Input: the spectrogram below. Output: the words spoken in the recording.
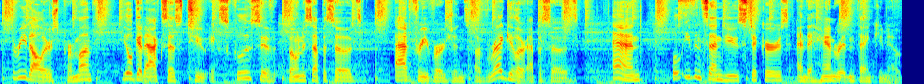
$3 per month. You'll get access to exclusive bonus episodes, ad free versions of regular episodes, and we'll even send you stickers and a handwritten thank you note.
